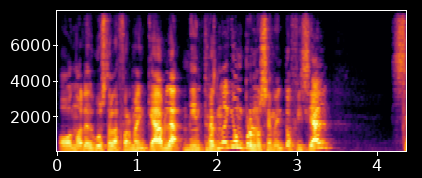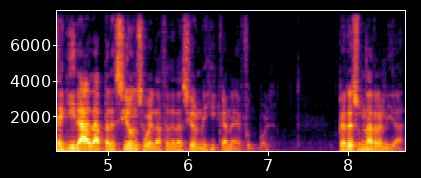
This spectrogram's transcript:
o no les gusta la forma en que habla, mientras no haya un pronunciamiento oficial, seguirá la presión sobre la Federación Mexicana de Fútbol. Pero es una realidad.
